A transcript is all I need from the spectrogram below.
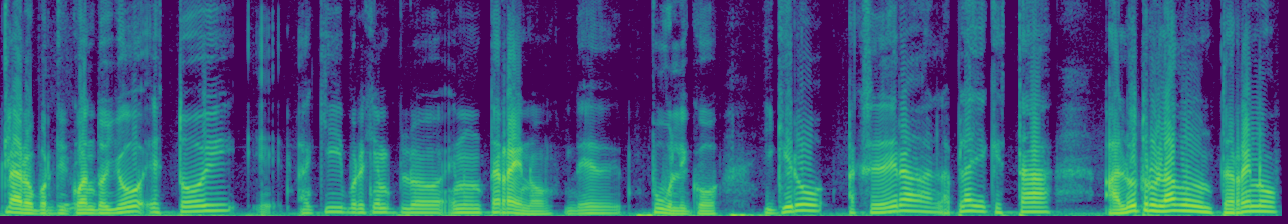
Claro, porque cuando yo estoy eh, aquí, por ejemplo, en un terreno de público y quiero acceder a la playa que está al otro lado de un terreno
